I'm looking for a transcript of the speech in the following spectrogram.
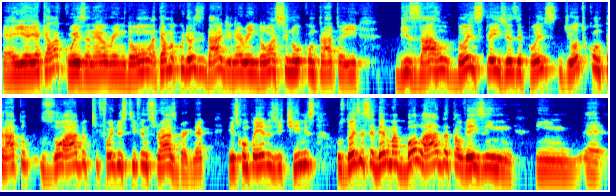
É, e aí aquela coisa, né? O Rendon, até uma curiosidade, né? O Rendon assinou o contrato aí bizarro dois, três dias depois de outro contrato zoado que foi do Steven Strasberg, né? Ex-companheiros de times, os dois receberam uma bolada, talvez em, em é,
